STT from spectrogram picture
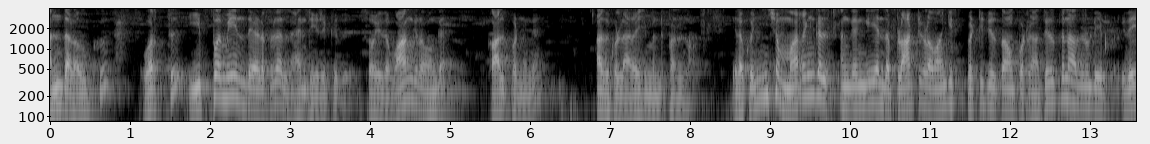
அந்த அளவுக்கு ஒர்த்து இப்போமே இந்த இடத்துல லேண்ட் இருக்குது. ஸோ இதை வாங்குகிறவங்க கால் பண்ணுங்கள் அதுக்குள்ளே அரேஞ்ச்மெண்ட் பண்ணலாம். இதில் கொஞ்சம் மரங்கள் அங்கங்கேயே அந்த பிளாட்டுகளை வாங்கி வெட்டி திருத்தாமல் போட்டிருக்காங்க. திருத்தினா அதனுடைய இதே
